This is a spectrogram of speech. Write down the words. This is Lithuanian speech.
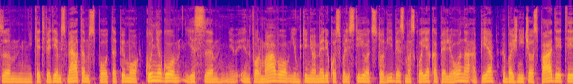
ketveriems metams po tapimo kunigo, jis informavo Junktinių Amerikos valstijų atstovybės Maskvoje kapelioną apie bažnyčios padėtį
